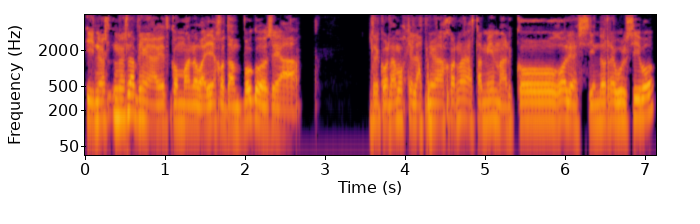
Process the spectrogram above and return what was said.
y no es, no es la primera vez con Manu Vallejo tampoco, o sea, recordamos que en las primeras jornadas también marcó goles siendo revulsivo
